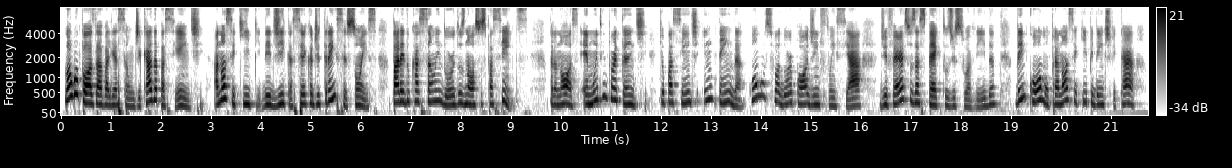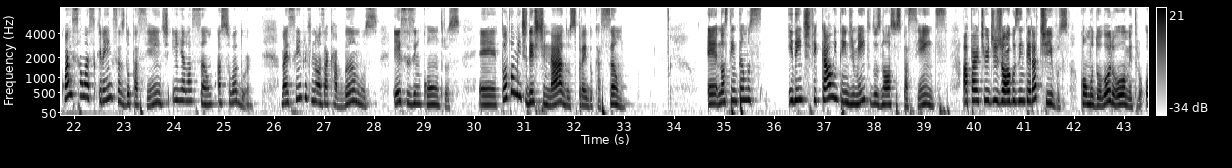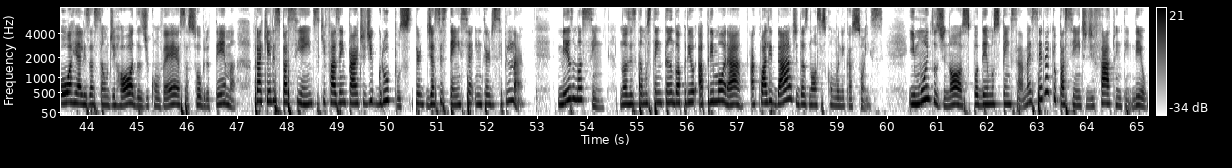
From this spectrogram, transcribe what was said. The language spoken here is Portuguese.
Logo após a avaliação de cada paciente, a nossa equipe dedica cerca de três sessões para a educação em dor dos nossos pacientes. Para nós, é muito importante que o paciente entenda como a sua dor pode influenciar diversos aspectos de sua vida, bem como para nossa equipe identificar quais são as crenças do paciente em relação à sua dor. Mas sempre que nós acabamos esses encontros é, totalmente destinados para a educação, é, nós tentamos identificar o entendimento dos nossos pacientes a partir de jogos interativos, como o dolorômetro ou a realização de rodas de conversa sobre o tema para aqueles pacientes que fazem parte de grupos de assistência interdisciplinar. Mesmo assim, nós estamos tentando aprimorar a qualidade das nossas comunicações. E muitos de nós podemos pensar, mas será que o paciente de fato entendeu?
